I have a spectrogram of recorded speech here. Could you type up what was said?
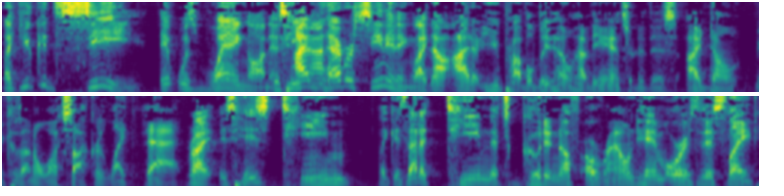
Like you could see it was weighing on it. I've not- never seen anything like Now, that. I don't, you probably don't have the answer to this. I don't because I don't watch soccer like that. Right. Is his team, like, is that a team that's good enough around him or is this like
